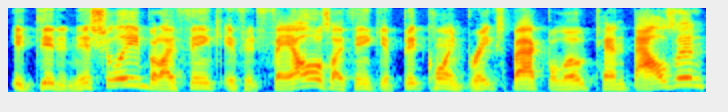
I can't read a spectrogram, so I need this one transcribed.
It did initially, but I think if it fails, I think if Bitcoin breaks back below 10,000,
